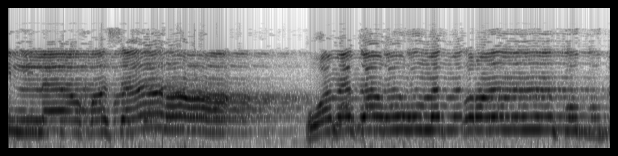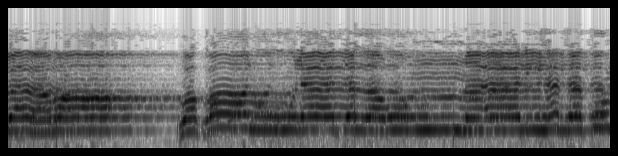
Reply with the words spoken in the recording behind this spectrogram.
إلا خسارا ومكروا مكرا كبارا وقالوا لا تذرن آلهتكم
